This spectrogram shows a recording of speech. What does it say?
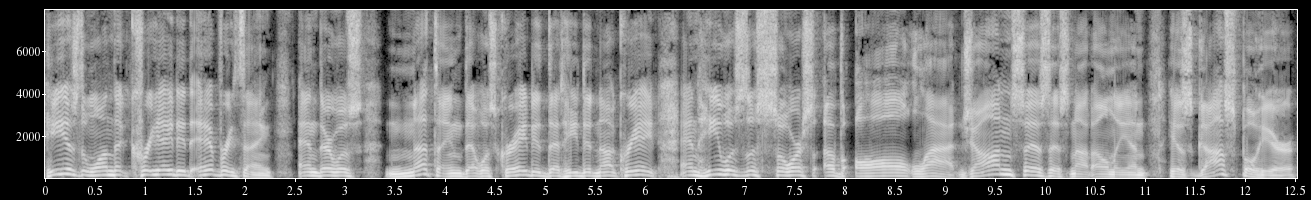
He is the one that created everything. And there was nothing that was created that he did not create. And he was the source of of all light. John says this not only in his gospel here,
